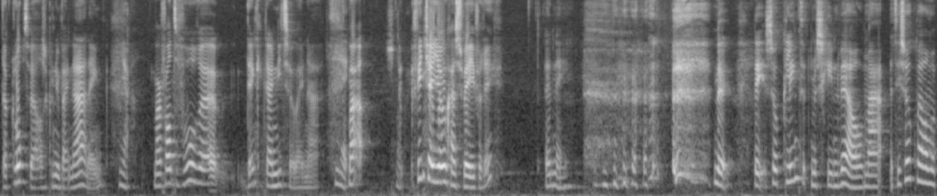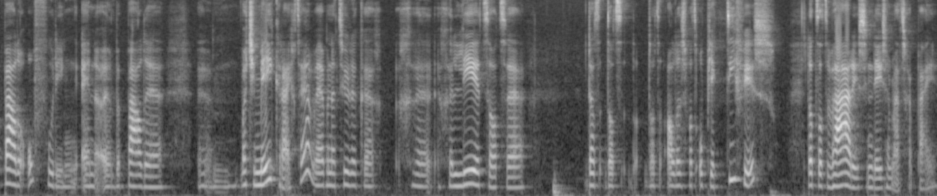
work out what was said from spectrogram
dat klopt wel als ik er nu bij nadenk. Ja. Maar van tevoren denk ik daar niet zo bij na. Nee, Maar vind jij yoga zweverig? Eh, nee. nee. Nee, zo klinkt het misschien wel, maar het is ook wel een bepaalde opvoeding en een bepaalde. ehm, wat je meekrijgt. We hebben natuurlijk ge- geleerd dat, eh, dat, dat, dat alles wat objectief is, dat dat waar is in deze maatschappij.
